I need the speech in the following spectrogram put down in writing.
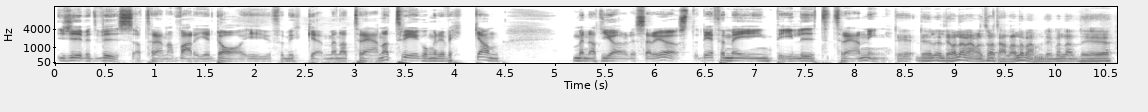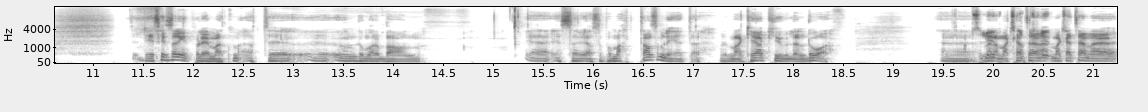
Givetvis, att träna varje dag är ju för mycket, men att träna tre gånger i veckan men att göra det seriöst, det är för mig inte elitträning. Det, det, det håller jag med om. Jag tror att alla håller med om det. Men det, det finns väl inget problem att, att uh, ungdomar och barn uh, är seriösa på mattan, som det heter. Man kan ju ha kul ändå. Uh, absolut, men man kan träna, man kan träna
